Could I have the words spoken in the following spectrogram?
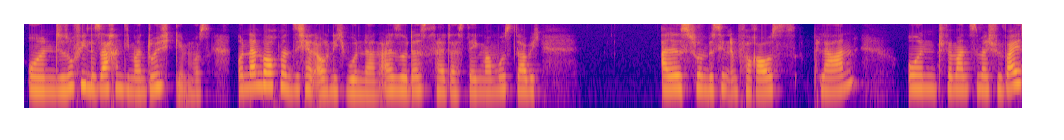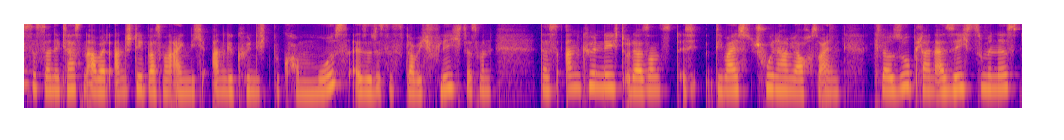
und so viele Sachen, die man durchgehen muss. Und dann braucht man sich halt auch nicht wundern. Also das ist halt das Ding. Man muss, glaube ich, alles schon ein bisschen im Voraus planen. Und wenn man zum Beispiel weiß, dass da eine Klassenarbeit ansteht, was man eigentlich angekündigt bekommen muss, also das ist, glaube ich, Pflicht, dass man das ankündigt oder sonst, die meisten Schulen haben ja auch so einen Klausurplan, also ich zumindest,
